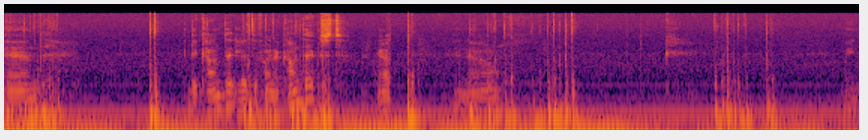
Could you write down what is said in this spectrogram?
And the context let's define a context yeah. and now main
